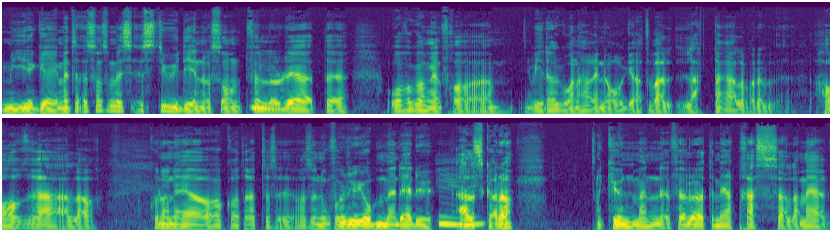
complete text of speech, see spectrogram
mye gøy. Men sånn som med studien og sånt, føler mm. du det at uh, overgangen fra eh, videregående her i Norge, at det var lettere, eller var det hardere, eller hvordan er akkurat rett Altså, nå får du jobbe med det du mm. elsker, da. Kun, men føler du at det er mer press, eller mer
